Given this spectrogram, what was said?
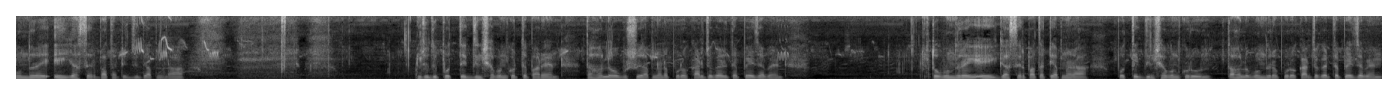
বন্ধুরা, এই গাছের পাতাটি যদি আপনারা যদি প্রত্যেক দিন সেবন করতে পারেন, তাহলে অবশ্যই আপনারা পুরো কার্যকারিতা পেয়ে যাবেন। তো বন্ধুরা এই- গাছের পাতাটি আপনারা প্রত্যেক দিন সেবন করুন, তাহলে বন্ধুরা পুরো কার্যকারিতা পেয়ে যাবেন।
